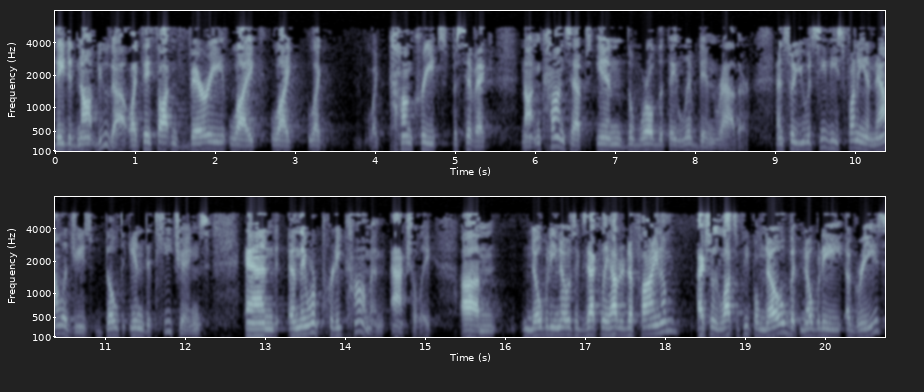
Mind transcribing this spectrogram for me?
they did not do that. Like they thought in very like, like, like, like concrete, specific, not in concepts, in the world that they lived in rather. And so you would see these funny analogies built into teachings, and, and they were pretty common, actually. Um, nobody knows exactly how to define them. Actually, lots of people know, but nobody agrees.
